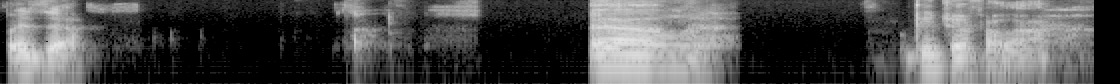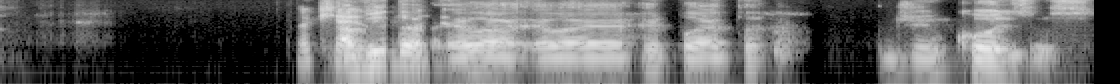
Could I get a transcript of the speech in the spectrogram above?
Pois é. É... O que a gente vai falar? Ok. A vida, ela, ela é repleta de coisas.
